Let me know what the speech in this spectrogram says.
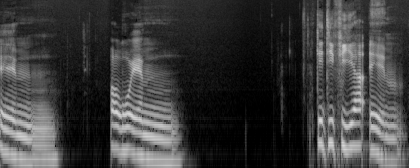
Øhm, og øhm, det er de fire øhm,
